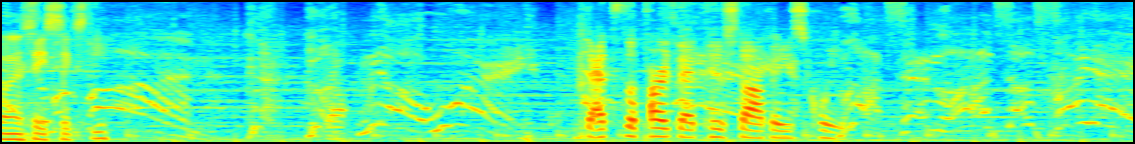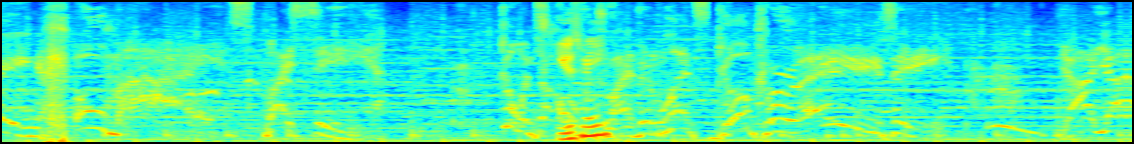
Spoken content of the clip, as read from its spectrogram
wanna say 60? fun. No way! That's the part that pissed off Ace Queen. Lots and lots of fighting! Oh my! Spicy! Go into Excuse me? overdrive and let's go crazy! Yeah, yeah,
